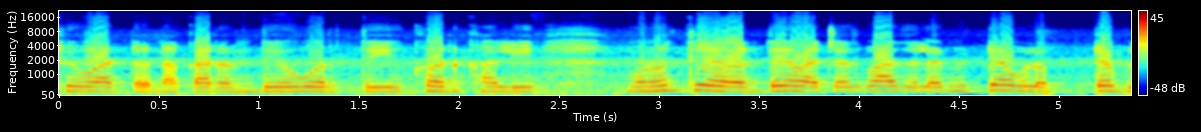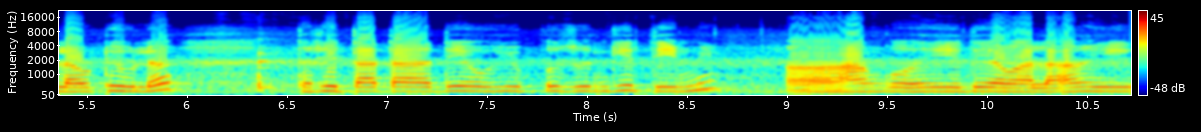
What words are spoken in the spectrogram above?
ठेव वाटेना कारण देव वरती खण खाली म्हणून ठे देवाच्याच बाजूला मी टेबल टेबलावर ठेवलं. तर हिथं आता देव ही पुजून घेते मी आंघोळ ही देवाला ही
